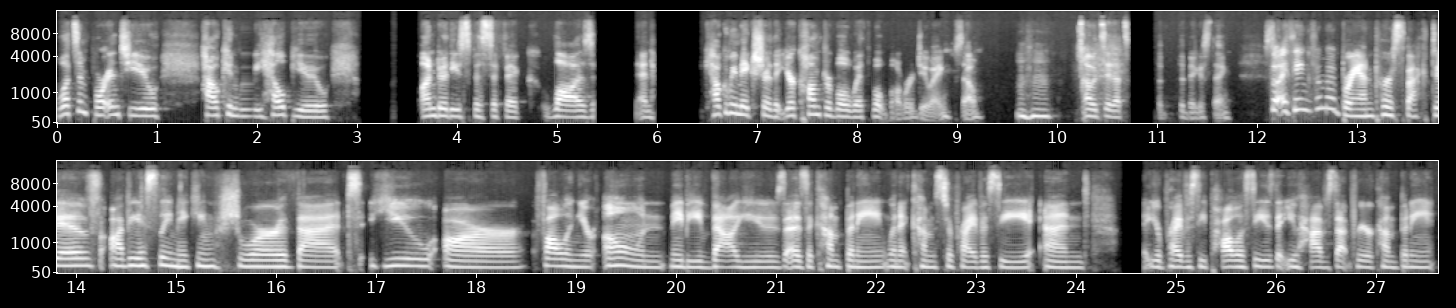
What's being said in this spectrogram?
what's important to you? How can we help you under these specific laws? And how can we make sure that you're comfortable with what, what we're doing? So mm-hmm. I would say that's the, the biggest thing. So I think from a brand perspective, obviously making sure that you are following your own maybe values as a company when it comes to privacy and your privacy policies that you have set for your company,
